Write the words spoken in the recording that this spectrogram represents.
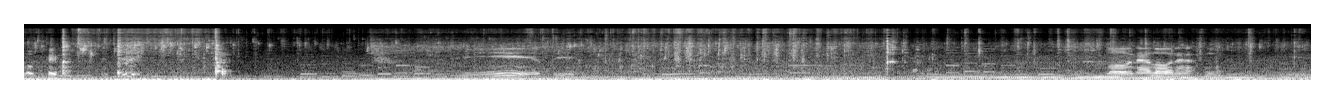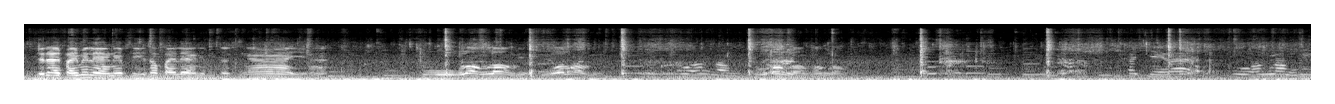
โอเค นี่ FC รอนะรอนะฮะจะได้ไฟไม่แรงเนี่ย FC ถ้าไฟแรงเนี่ยมันจะง่ายนะฮะปูล่องล่องเนี่ยปูอ้อล่องเนี่ยร่วงลงปูอ้องล่องอ้องล่อง เข้าใจว่ากูอ่องล่องนี่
